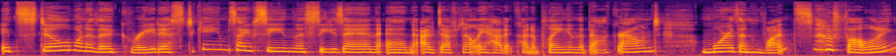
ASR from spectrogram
it's still one of the greatest games I've seen this season, and I've definitely had it kind of playing in the background more than once following.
